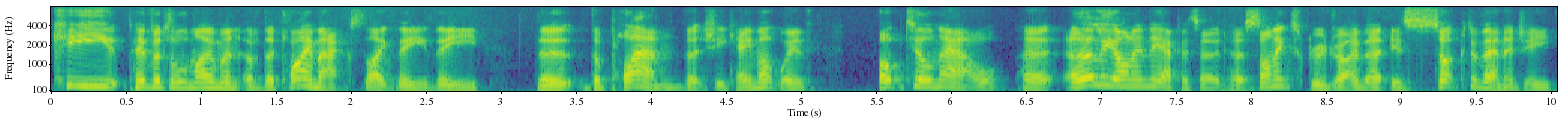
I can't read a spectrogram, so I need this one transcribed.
key pivotal moment of the climax, like the the the the plan that she came up with. Up till now, her early on in the episode, her sonic screwdriver is sucked of energy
